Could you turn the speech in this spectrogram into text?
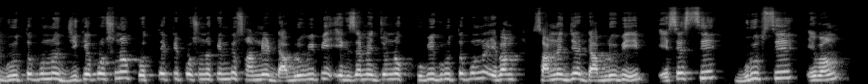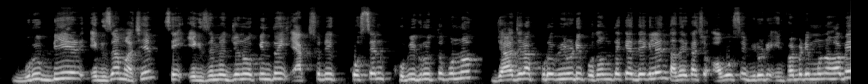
গুরুত্বপূর্ণ জিকে প্রশ্ন। প্রত্যেকটি প্রশ্ন কিন্তু সামনের ডাব্লিউবিপি এক্সামের জন্য খুবই গুরুত্বপূর্ণ এবং সামনের যে ডাব্লিউবি এসএসসি গ্রুপ সি এবং গ্রুপ ডি এর এক্সাম আছে, সেই এক্সামের জন্য কিন্তু এই একশোটি কোশ্চেন খুবই গুরুত্বপূর্ণ। যারা যারা পুরো ভিডিওটি প্রথম থেকে দেখলেন, তাদের কাছে অবশ্যই ভিডিওটি ইনফরমেটিভ মনে হবে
